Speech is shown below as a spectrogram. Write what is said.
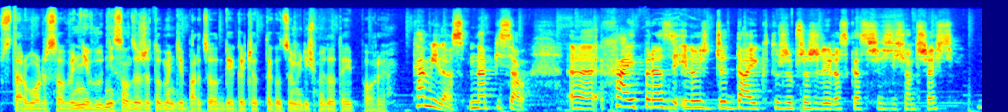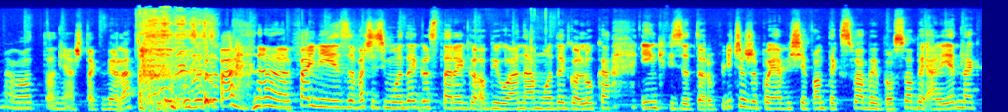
Star Warsowy. Nie, nie sądzę, że to będzie bardzo odbiegać od tego, co mieliśmy do tej pory. Kamilos napisał e, hype razy ilość Jedi, którzy przeżyli rozkaz 66. No bo to nie aż tak wiele. Fajnie jest zobaczyć młodego, starego Obi-Wana, młodego Luka i Inkwizytorów. Liczę, że pojawi się wątek słabej, bo słabej, ale jednak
